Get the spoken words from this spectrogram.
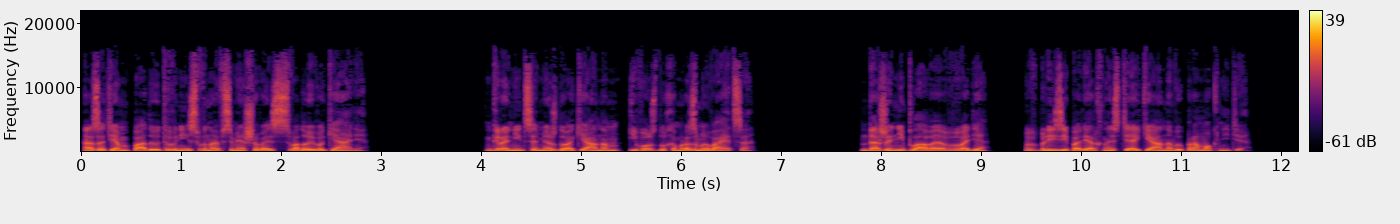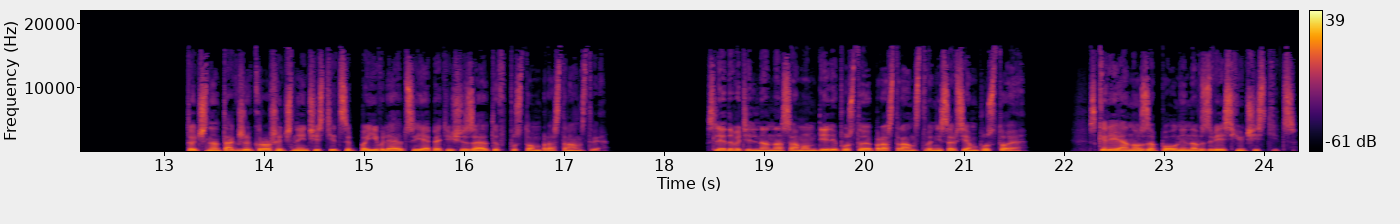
а затем падают вниз, вновь смешиваясь с водой в океане. Граница между океаном и воздухом размывается. Даже не плавая в воде, вблизи поверхности океана вы промокнете. Точно так же крошечные частицы появляются и опять исчезают и в пустом пространстве. Следовательно, на самом деле пустое пространство не совсем пустое. Скорее, оно заполнено взвесью частиц.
